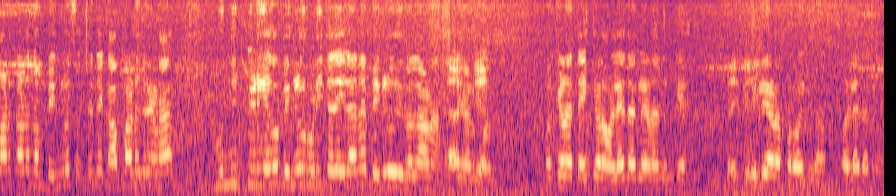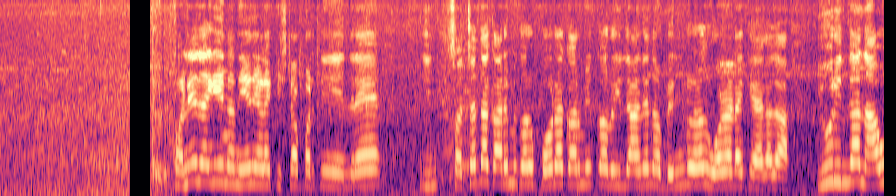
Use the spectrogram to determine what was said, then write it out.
ಮಾಡ್ಕೊಂಡು ನಮ್ಮ ಬೆಂಗಳೂರು ಸ್ವಚ್ಛತೆ ಕಾಪಾಡಿದ್ರೆ ಅಣ್ಣ ಮುಂದಿನ ಪೀಳಿಗೆಗೂ ಬೆಂಗಳೂರು ಉಳಿತದೆ ಇಲ್ಲ ಅಂದ್ರೆ ಬೆಂಗಳೂರು ಇರಲ್ಲ ಅಣ್ಣ ಓಕೆ ಅಣ್ಣ ಥ್ಯಾಂಕ್ ಯು ಅಣ್ಣ ಒಳ್ಳೇದಾಗಲಿ ಅಣ್ಣ ನಿಮಗೆ. ಇರಲಿ ಅಣ್ಣ ಪರವಾಗಿಲ್ಲ ಒಳ್ಳೆಯದಾಗಲಿ ಕೊನೆಯದಾಗಿ ನಾನು ಏನು ಹೇಳಕ್ಕೆ ಇಷ್ಟಪಡ್ತೀನಿ ಅಂದರೆ ಸ್ವಚ್ಛತಾ ಕಾರ್ಮಿಕರು ಪೌರ ಕಾರ್ಮಿಕರು ಇಲ್ಲ ಅಂದರೆ ನಾವು ಬೆಂಗಳೂರಲ್ಲಿ ಓಡಾಡೋಕ್ಕೆ ಆಗಲ್ಲ. ಇವರಿಂದ ನಾವು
